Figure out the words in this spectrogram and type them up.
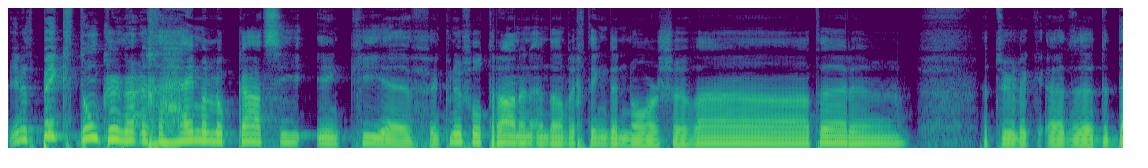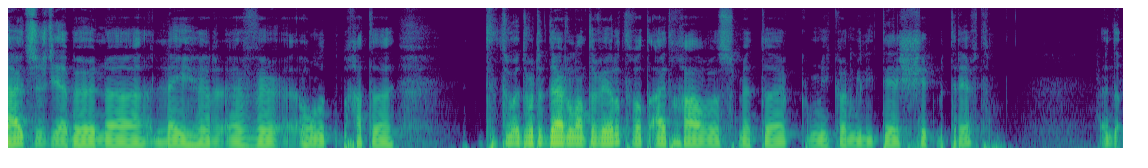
In het pikdonker naar een geheime locatie in Kiev. Een knuffel, tranen en dan richting de Noorse wateren. Natuurlijk, eh, de, de Duitsers die hebben hun eh, leger eh, ver, 100 gaat... eh, het, wo- het wordt het derde land ter wereld wat uitgaves met, qua militaire shit betreft. En de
